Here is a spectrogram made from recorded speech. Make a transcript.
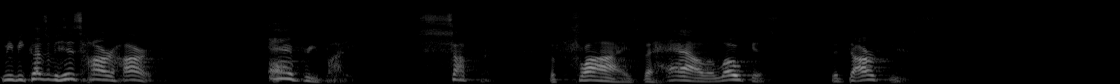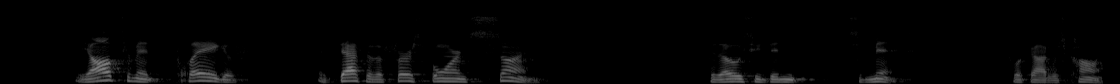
I mean, because of his hard heart, everybody suffered. The flies, the hail, the locusts, the darkness. The ultimate plague of the death of the firstborn son for those who didn't submit to what God was calling.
